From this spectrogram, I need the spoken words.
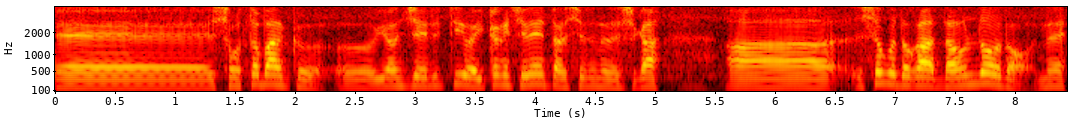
えー、ソフトバンク 40LT を1ヶ月レンタルしているのですが、あ速度がダウンロード、ね、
